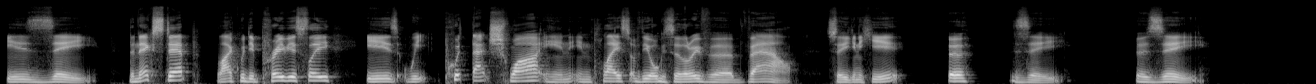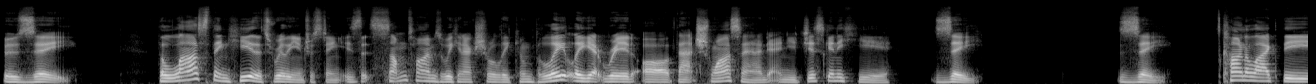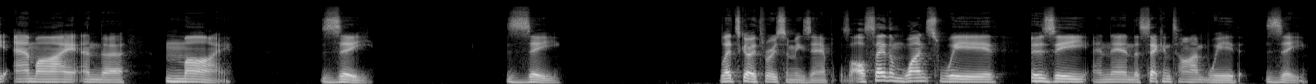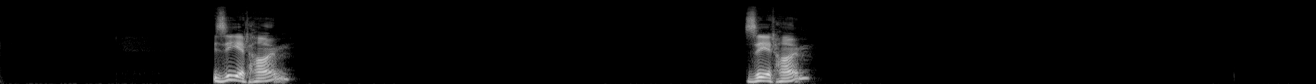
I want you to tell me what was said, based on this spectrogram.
Is Z. The next step, like we did previously, is we put that schwa in in place of the auxiliary verb vowel. So you're going to hear Z, uh, Z. The last thing here that's really interesting is that sometimes we can actually completely get rid of that schwa sound and you're just going to hear Z. Z. It's kind of like the am I and the my. Z. Z. Let's go through some examples. I'll say them once with Uzi and then the second time with Z. Is he at home? Is he at home?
